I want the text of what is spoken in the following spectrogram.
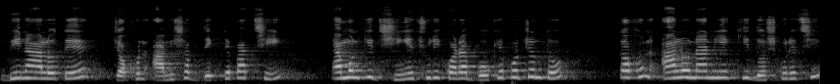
বিনা আলোতে যখন আমি সব দেখতে পাচ্ছি, এমনকি ঝিঙে চুরি করা বউকে পর্যন্ত তখন আলো না নিয়ে কি দোষ করেছি?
